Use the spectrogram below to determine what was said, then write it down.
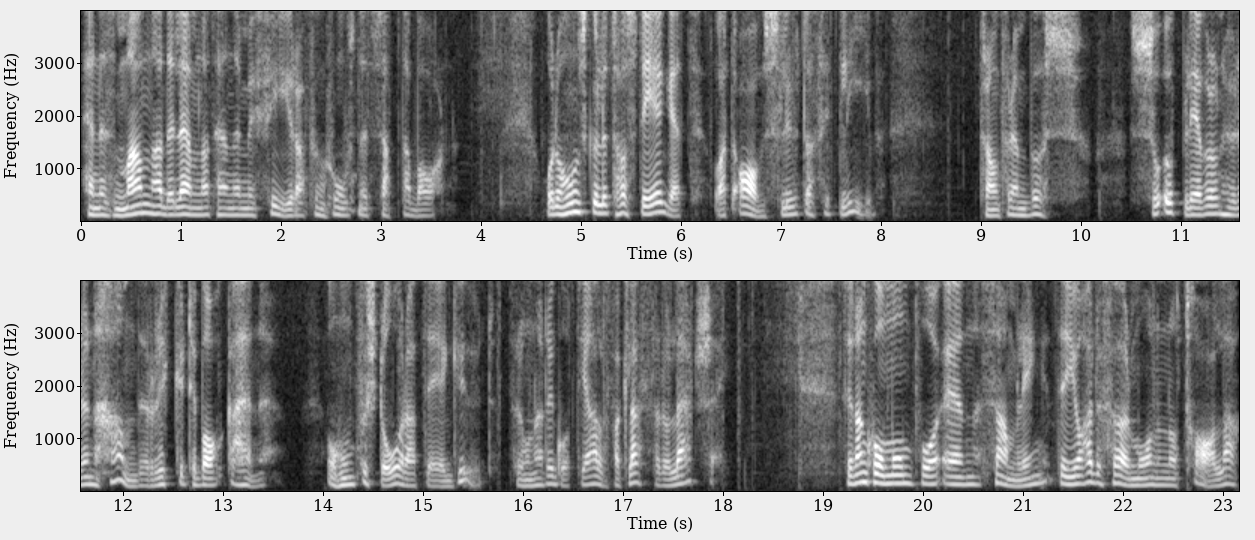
Hennes man hade lämnat henne med fyra funktionsnedsatta barn. Och då hon skulle ta steget och att avsluta sitt liv framför en buss så upplever hon hur en hand rycker tillbaka henne. Och hon förstår att det är Gud, för hon hade gått i alfaklasser och lärt sig. Sedan kom hon på en samling där jag hade förmånen att tala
